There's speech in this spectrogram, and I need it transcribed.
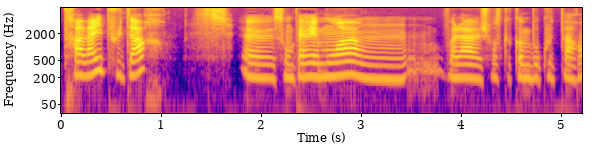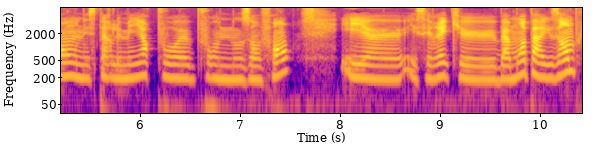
travail plus tard. Euh, son père et moi, voilà, je pense que comme beaucoup de parents, on espère le meilleur pour, pour nos enfants. Et, et c'est vrai que bah, moi, par exemple,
